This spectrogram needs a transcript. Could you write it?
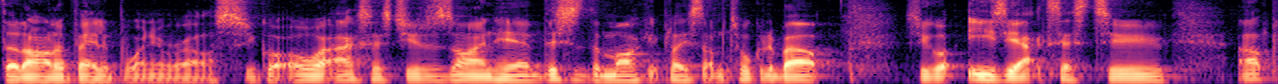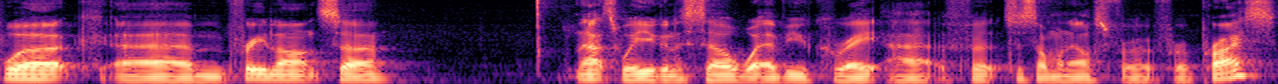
that aren't available anywhere else. You've got all access to your design here. This is the marketplace that I'm talking about. So you've got easy access to Upwork, um, Freelancer. That's where you're going to sell whatever you create uh, for, to someone else for, for a price.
